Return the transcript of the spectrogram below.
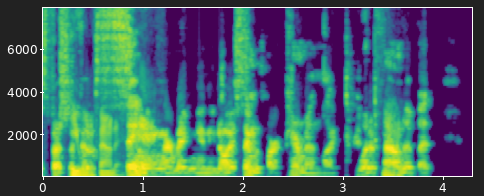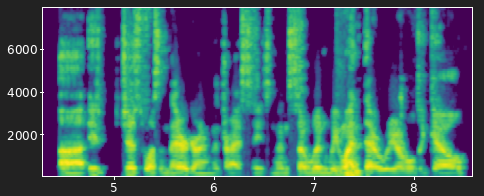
especially he if it was found singing it. or making any noise, same with Mark Pearman, like would have found yeah. it, but uh, it just wasn't there during the dry season. And so when we hmm. went there, we were able to go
